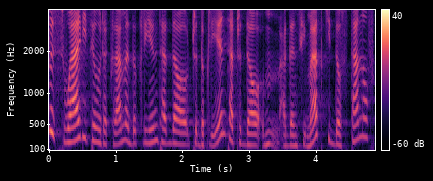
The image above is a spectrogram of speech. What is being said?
wysłali tę reklamę do klienta, do, czy do klienta, czy do agencji matki, do Stanów.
